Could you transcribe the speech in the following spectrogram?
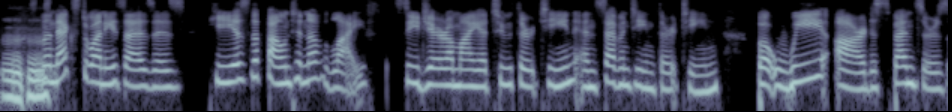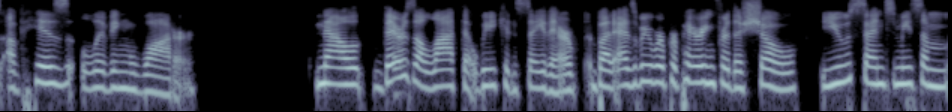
Mm-hmm. So the next one he says is, He is the fountain of life. See Jeremiah 2:13 and 17:13. But we are dispensers of his living water. Now, there's a lot that we can say there, but as we were preparing for the show, you sent me some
